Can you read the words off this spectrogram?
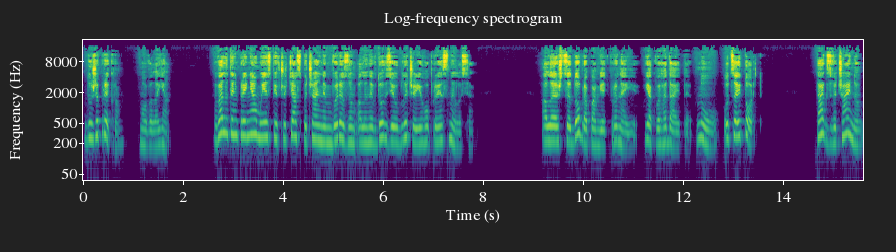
Дуже прикро, мовила я. Велетень прийняв моє співчуття з печальним виразом, але невдовзі обличчя його прояснилося. Але ж це добра пам'ять про неї, як ви гадаєте, ну, оцей торт. Так, звичайно,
